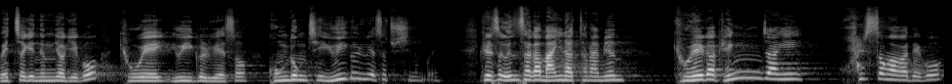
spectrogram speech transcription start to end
외적인 능력이고 교회의 유익을 위해서 공동체 유익을 위해서 주시는 거예요. 그래서 은사가 많이 나타나면 교회가 굉장히 활성화가 되고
